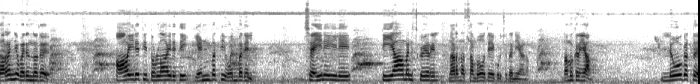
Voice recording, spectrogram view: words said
പറഞ്ഞു വരുന്നത് ആയിരത്തി തൊള്ളായിരത്തി എൺപത്തി ഒൻപതിൽ ചൈനയിലെ ടിയാമൻ സ്ക്വയറിൽ നടന്ന സംഭവത്തെക്കുറിച്ച് തന്നെയാണ്. നമുക്കറിയാം ലോകത്ത്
